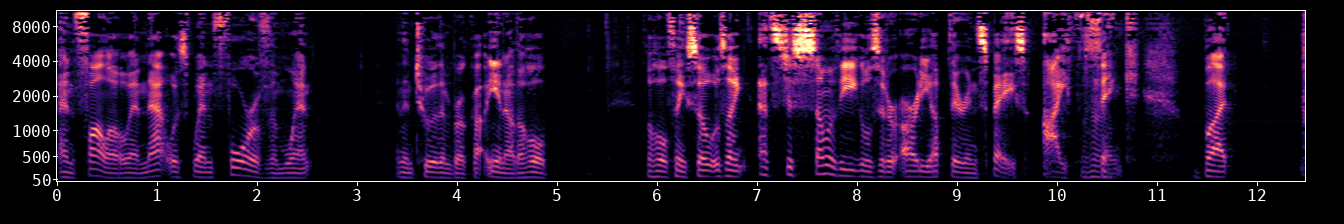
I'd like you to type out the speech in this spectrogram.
and follow." And that was when four of them went, and then two of them broke off. You know, the whole the whole thing. So it was like that's just some of the Eagles that are already up there in space. I Mm-hmm. think, but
